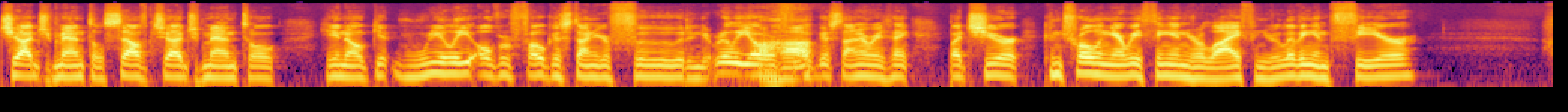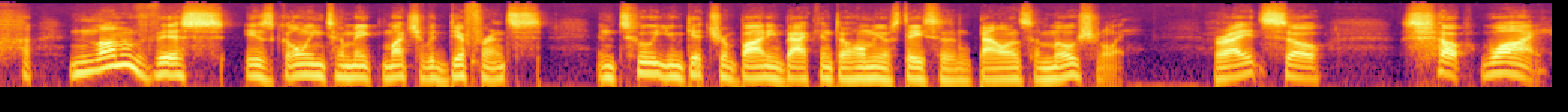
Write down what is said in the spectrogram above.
judgmental, self-judgmental. You know, get really over focused on your food and get really uh-huh. over focused on everything. But you're controlling everything in your life and you're living in fear. None of this is going to make much of a difference until you get your body back into homeostasis and balance emotionally, right? So, so why?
